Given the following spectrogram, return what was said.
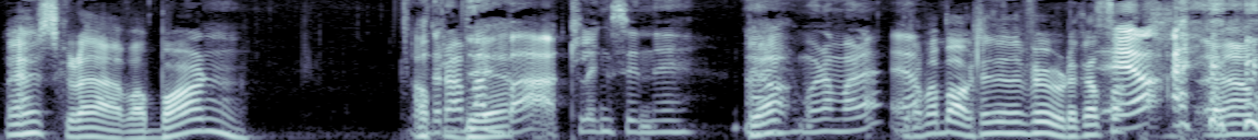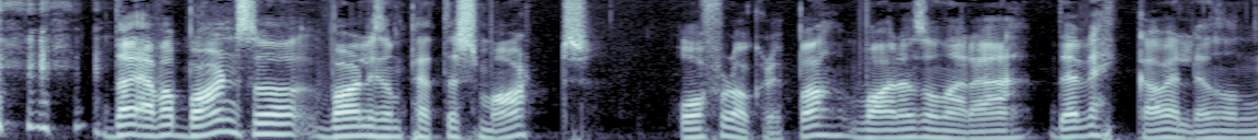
Og jeg husker da jeg var barn, at dra meg baklengs inn i Nei, Ja. hvordan var det? Dra meg baklengs inn i fuglekassa. Ja. Eh, da jeg var barn, så var liksom Petter Smart og Flåklypa var en sånn herre Det vekka veldig en sånn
